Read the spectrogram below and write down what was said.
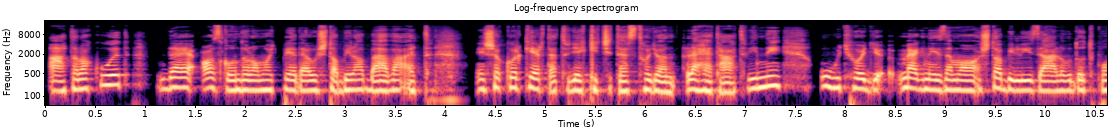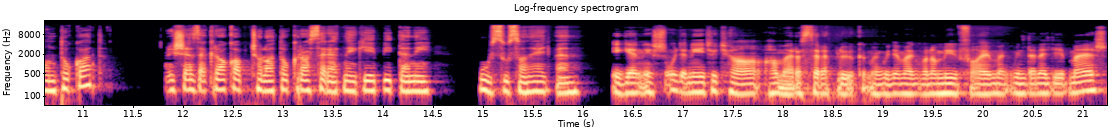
átalakult, de azt gondolom, hogy például stabilabbá vált. És akkor kérted, hogy egy kicsit ezt hogyan lehet átvinni, úgy, hogy megnézem a stabilizálódott pontokat, és ezekre a kapcsolatokra szeretnék építeni 2021-ben. Igen, és ugyanígy, hogyha ha már a szereplők, meg ugye megvan a műfaj, meg minden egyéb más,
